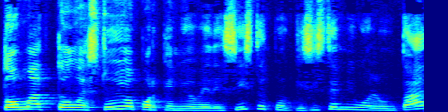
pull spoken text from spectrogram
Toma todo es tuyo porque me obedeciste, porque hiciste mi voluntad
